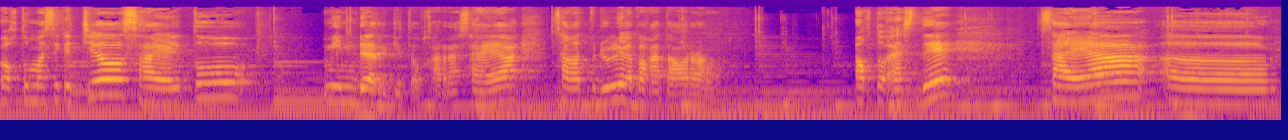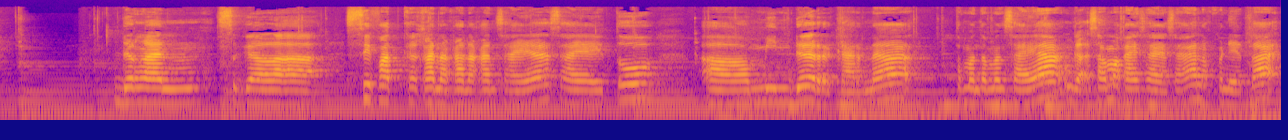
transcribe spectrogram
Waktu masih kecil saya itu minder gitu karena saya sangat peduli apa kata orang. Waktu SD saya uh, dengan segala sifat kekanak-kanakan saya, saya itu uh, minder karena teman-teman saya nggak sama kayak saya. Saya anak pendeta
